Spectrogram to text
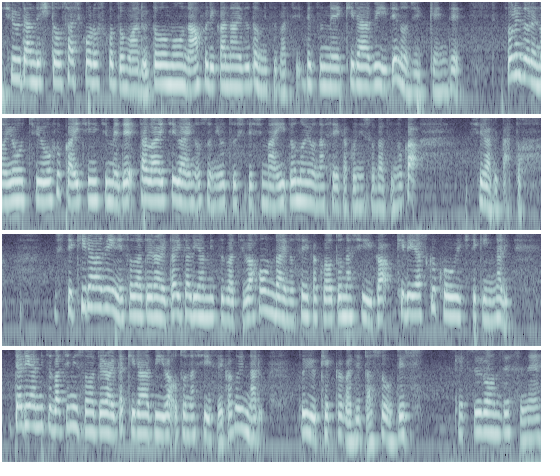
集団で人を刺し殺すこともある獰猛なアフリカナイズドミツバチ別名キラー B での実験でそれぞれの幼虫を孵化1日目で互い違いの巣に移してしまいどのような性格に育つのか調べたと。そしてキラー B に育てられたイタリアミツバチは本来の性格はおとなしいが切れやすく攻撃的になりイタリアミツバチに育てられたキラー B はおとなしい性格になるという結果が出たそうです。結論ですね。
